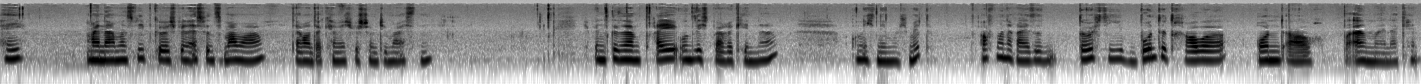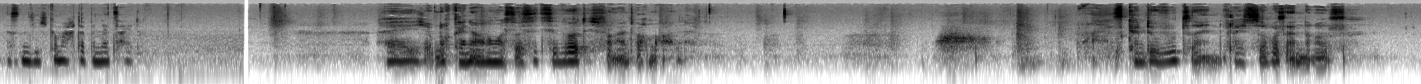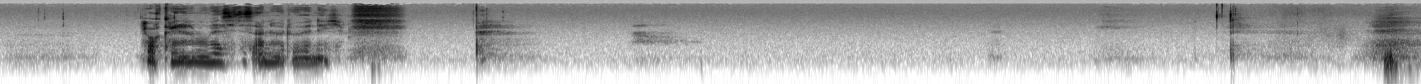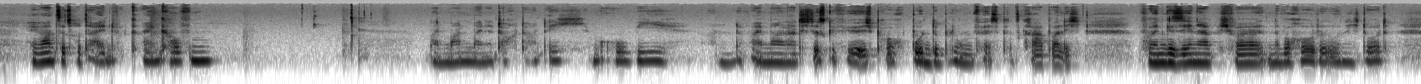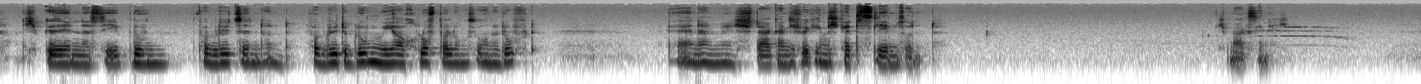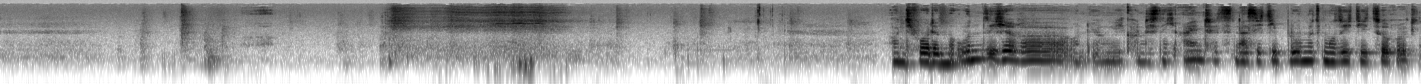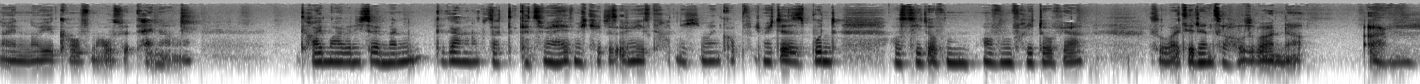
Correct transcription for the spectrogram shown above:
Hey, mein Name ist Wiebke, ich bin Eswins Mama. Darunter kenne ich bestimmt die meisten. Ich habe insgesamt drei unsichtbare Kinder und ich nehme euch mit auf meine Reise durch die bunte Trauer und auch bei all meinen Erkenntnissen, die ich gemacht habe in der Zeit. Hey, ich habe noch keine Ahnung, was das jetzt hier wird. Ich fange einfach mal an. Es könnte Wut sein, vielleicht ist es auch was anderes. Habe auch keine Ahnung, wer sich das anhört und wer nicht. Wir waren zu dritt ein einkaufen. Mein Mann, meine Tochter und ich im Obi. Und auf einmal hatte ich das Gefühl, ich brauche bunte Blumen für Espens Grab, weil ich vorhin gesehen habe, ich war eine Woche oder so nicht dort. Und ich habe gesehen, dass die Blumen verblüht sind und verblühte Blumen wie auch Luftballons ohne Luft erinnern mich stark an die Vergänglichkeit des Lebens und ich mag sie nicht. Und ich wurde immer unsicherer und irgendwie konnte ich es nicht einschätzen, dass ich die Blume, jetzt muss ich die zurück, eine neue kaufen, auswählen, keine Ahnung dreimal bin ich zu einem Mann gegangen und habe gesagt, kannst du mir helfen? Ich kriege das irgendwie jetzt gerade nicht in meinen Kopf. Ich möchte, dass es bunt aussieht auf dem, auf dem Friedhof, ja. So, als wir dann zu Hause waren, da, ähm,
